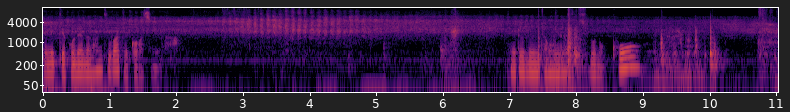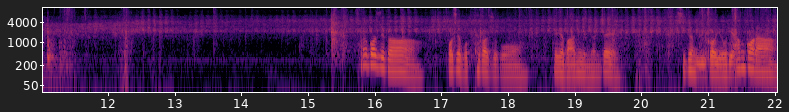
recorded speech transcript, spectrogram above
재밌게 보내는 한 주가 될 것 같습니다. 재료를 정리를 해서 집어넣고 설거지가 어제 못해가지고 되게 많이 있는데 지금 이거 요리한 거랑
